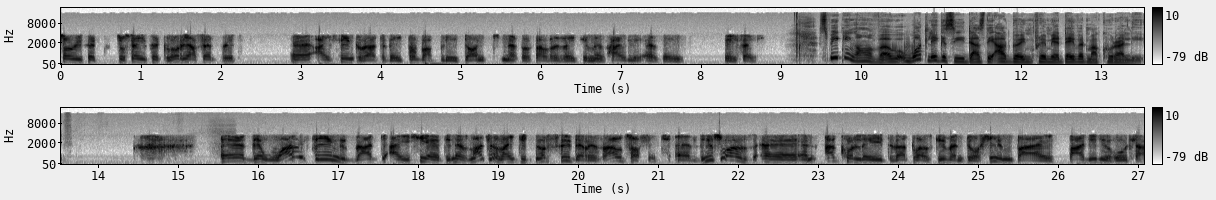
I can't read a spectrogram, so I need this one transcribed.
so it's to say it's a glorious exit, uh, I think that they probably don't necessarily rate him as highly as they they say. Speaking of, uh, what legacy does the outgoing Premier David Makhura leave? Uh, the one thing that I heard, in as much as I did not see the results of it, uh, this was uh, an accolade that was given to him by Pali Lehohla,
